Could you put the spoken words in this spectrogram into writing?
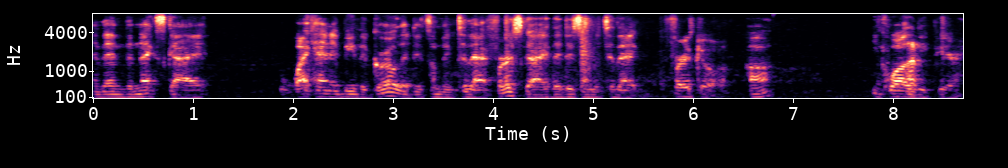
and then the next guy why can't it be the girl that did something to that first guy that did something to that first girl huh equality peter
